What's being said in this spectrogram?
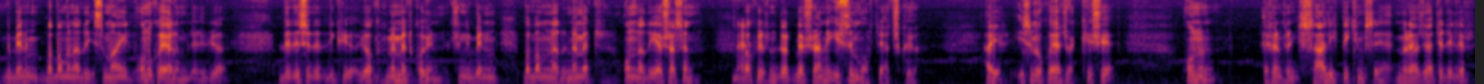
benim babamın adı İsmail onu koyalım dedi diyor. Dedesi dedi ki yok Mehmet koyun. Çünkü benim babamın adı Mehmet onun adı yaşasın. Evet. Bakıyorsun 4-5 tane isim ortaya çıkıyor. Hayır ismi koyacak kişi onun efendim salih bir kimseye müracaat edilir.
